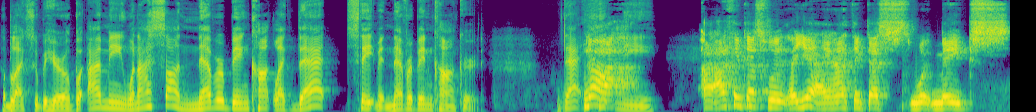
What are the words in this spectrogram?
a black superhero. But I mean, when I saw "Never Been Conquered," like that statement, "Never Been Conquered," that no, hit me. I, I think that's what, uh, yeah, and I think that's what makes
